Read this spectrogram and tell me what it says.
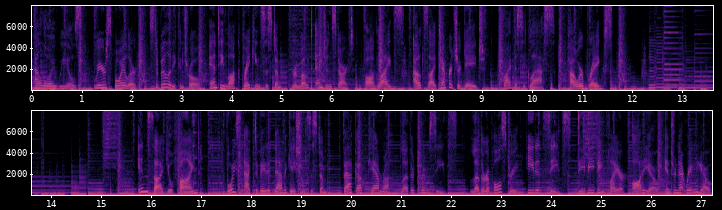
alloy wheels, rear spoiler, stability control, anti-lock braking system, remote engine start, fog lights, outside temperature gauge, privacy glass, power brakes. Inside you'll find voice-activated navigation system, backup camera, leather trim seats, leather upholstery, heated seats, DVD player, audio, internet radio,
